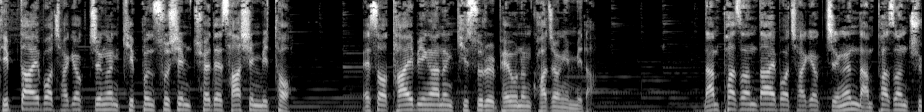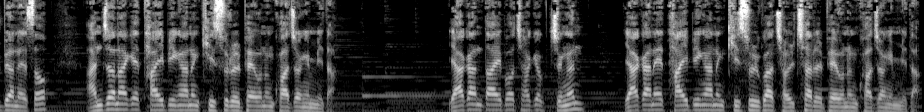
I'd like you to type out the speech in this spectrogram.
딥다이버 자격증은 깊은 수심 최대 40m에서 다이빙하는 기술을 배우는 과정입니다. 난파선 다이버 자격증은 난파선 주변에서 안전하게 다이빙하는 기술을 배우는 과정입니다. 야간 다이버 자격증은 야간에 다이빙하는 기술과 절차를 배우는 과정입니다.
